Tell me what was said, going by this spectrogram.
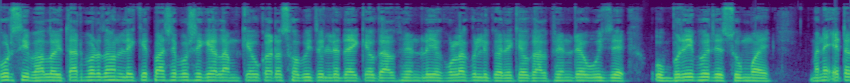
ঘুরছি, ভালোই। তারপরে যখন লেকের পাশে বসে গেলাম, কেউ কারও ছবি তুলে দেয়, কেউ গার্লফ্রেন্ড লইয়ে কোলাকুলি করে, কেউ গার্লফ্রেন্ডে উইজে উভরে ভরে সুময় মানে এটা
